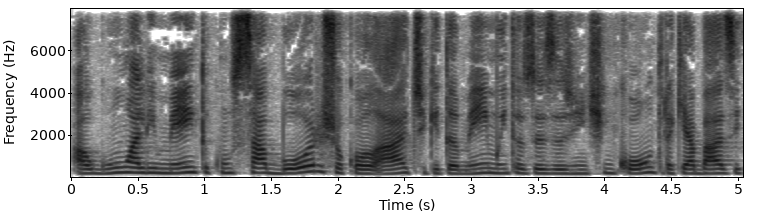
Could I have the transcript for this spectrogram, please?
algum alimento com sabor chocolate, que também muitas vezes a gente encontra, que é a base,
